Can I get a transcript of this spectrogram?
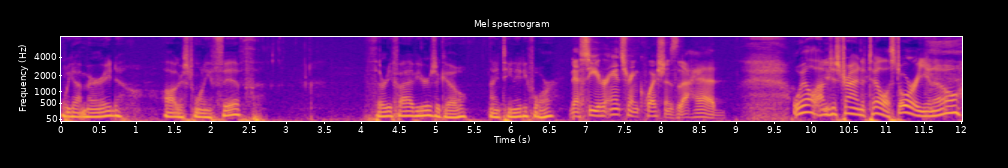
we got married August 25th, 35 years ago, 1984. Now, see, you're answering questions that I had. Well, I'm just trying to tell a story, you know.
